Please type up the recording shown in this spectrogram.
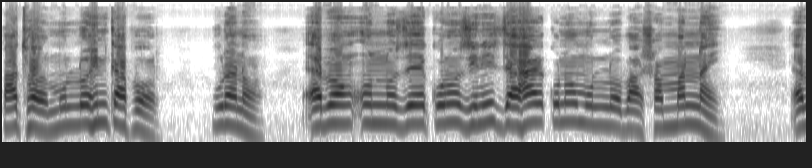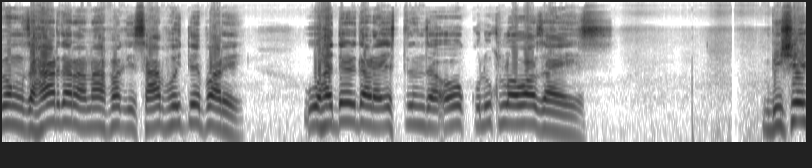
পাথর, মূল্যহীন কাপড়, পুরানো এবং অন্য যে কোনো জিনিস যাহার কোনো মূল্য বা সম্মান নাই। এবং যাহার দ্বারা নাফাকি সাফ হইতে পারে, উহাদের দ্বারা ইস্তেঞ্জা ও কুলুক লওয়া জায়েজ। বিশেষ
